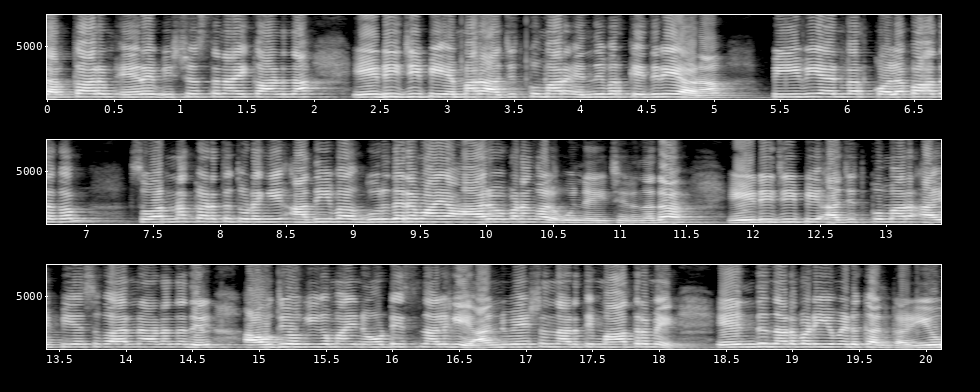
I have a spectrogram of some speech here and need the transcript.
സർക്കാരും ഏറെ വിശ്വസ്തനായി കാണുന്ന A D G P M R Ajit Kumar എന്നിവർക്കെതിരെയാണ് പി വി അൻവർ കൊലപാതകം സ്വർണക്കടത്ത് തുടങ്ങി അതീവ ഗുരുതരമായ ആരോപണങ്ങൾ ഉന്നയിച്ചിരുന്നത്. A D G P Ajit Kumar I P എസുകാരനാണെന്നതിൽ ഔദ്യോഗികമായി നോട്ടീസ് നൽകി അന്വേഷണം നടത്തി മാത്രമേ എന്ത് നടപടിയും എടുക്കാൻ കഴിയൂ.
